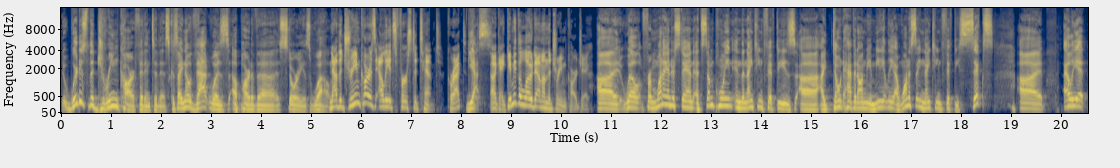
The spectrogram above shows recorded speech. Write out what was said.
Where does the dream car fit into this? Because I know that was a part of the story as well. Now, the dream car is Elliot's first attempt, correct? Yes. Okay, give me the lowdown on the dream car, Jake. Uh, well, from what I understand, at some point in the 1950s, uh, I don't have it on me immediately. I want to say 1956. Uh, Elliot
